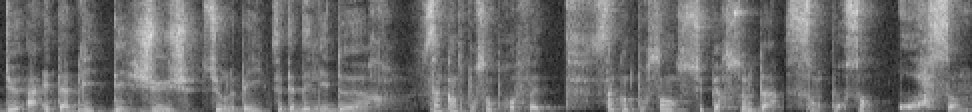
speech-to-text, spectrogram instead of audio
Dieu a établi des juges sur le pays. C'était des leaders, 50% prophètes, 50% super soldats, 100% awesome.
